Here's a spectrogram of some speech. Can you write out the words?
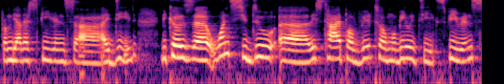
from the other experience uh, I did because uh, once you do uh, this type of virtual mobility experience,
